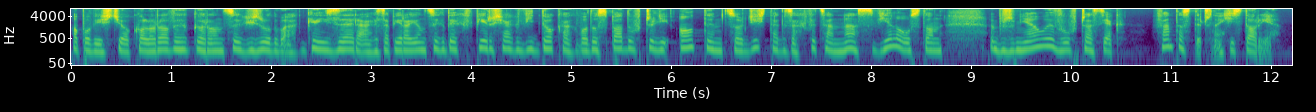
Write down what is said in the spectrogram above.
Opowieści o kolorowych, gorących źródłach, gejzerach, zapierających dech w piersiach, widokach wodospadów, czyli o tym, co dziś tak zachwyca nas w Yellowstone, brzmiały wówczas jak fantastyczne historie.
